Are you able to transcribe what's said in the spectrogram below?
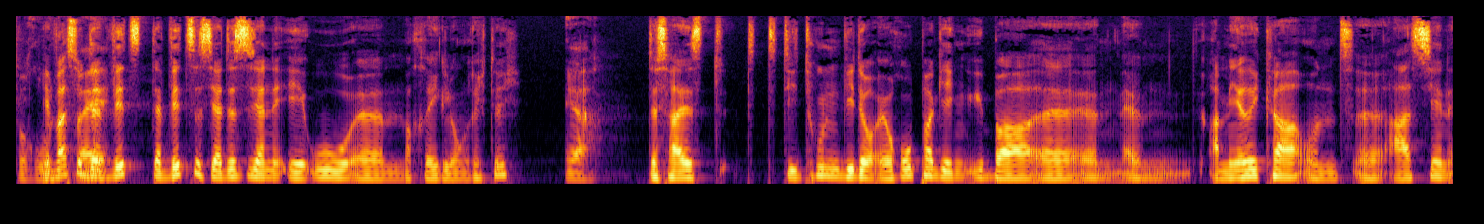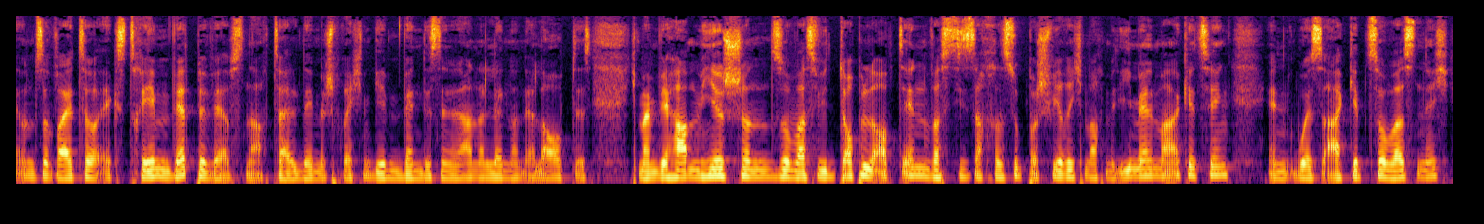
beruht. Ja, weißt du, der Witz, der Witz ist ja, das ist ja eine EU-Regelung, ähm, richtig? Ja. Das heißt, die tun wieder Europa gegenüber äh, äh, Amerika und äh, Asien und so weiter extremen Wettbewerbsnachteil dementsprechend geben, wenn das in den anderen Ländern erlaubt ist. Ich meine, wir haben hier schon sowas wie Doppel-Opt-in, was die Sache super schwierig macht mit E-Mail-Marketing. In den USA gibt's sowas nicht.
